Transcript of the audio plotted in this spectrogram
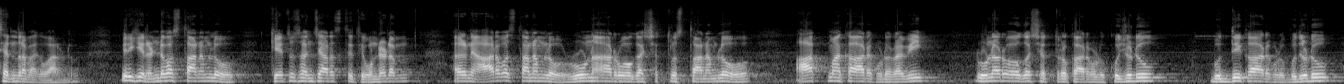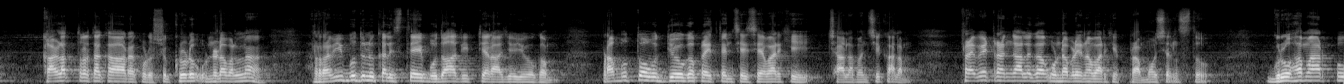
చంద్ర భగవానుడు. వీరికి రెండవ స్థానంలో కేతు సంచార స్థితి ఉండడం అలాగే ఆరవ స్థానంలో రుణారోగ శత్రుస్థానంలో ఆత్మకారకుడు రవి రుణరోగ శత్రుకారకుడు కుజుడు బుద్ధికారకుడు బుధుడు కళత్రతకారకుడు శుక్రుడు ఉండడం వలన రవి బుధులు కలిస్తే బుధాదిత్య రాజయోగం. ప్రభుత్వ ఉద్యోగ ప్రయత్నం చేసేవారికి చాలా మంచి కాలం. ప్రైవేట్ రంగాలుగా ఉండబడిన వారికి ప్రమోషన్స్తో గృహ మార్పు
